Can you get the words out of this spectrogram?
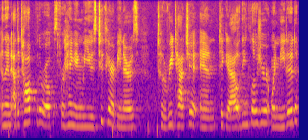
And then at the top of the ropes for hanging, we used two carabiners to reattach it and take it out of the enclosure when needed,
